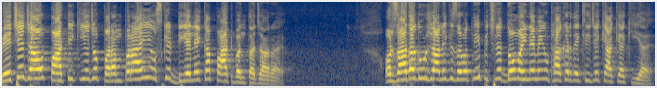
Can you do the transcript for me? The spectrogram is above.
बेचे जाओ, पार्टी की ये जो परंपरा है उसके डीएनए का पार्ट बनता जा रहा है। और ज़्यादा दूर जाने की ज़रूरत नहीं, पिछले दो महीने में ही उठाकर देख लीजिए क्या क्या किया है।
